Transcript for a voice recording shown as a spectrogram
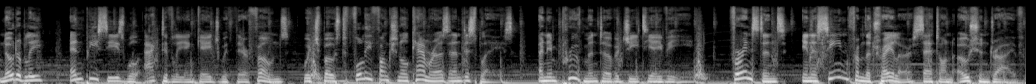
Notably, NPCs will actively engage with their phones, which boast fully functional cameras and displays, an improvement over GTA V. For instance, in a scene from the trailer set on Ocean Drive,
